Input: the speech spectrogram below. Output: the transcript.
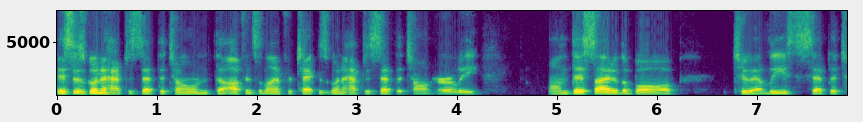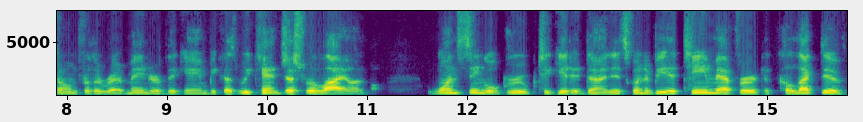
this is going to have to set the tone. The offensive line for Tech is going to have to set the tone early on this side of the ball to at least set the tone for the remainder of the game because we can't just rely on one single group to get it done. It's going to be a team effort, a collective,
